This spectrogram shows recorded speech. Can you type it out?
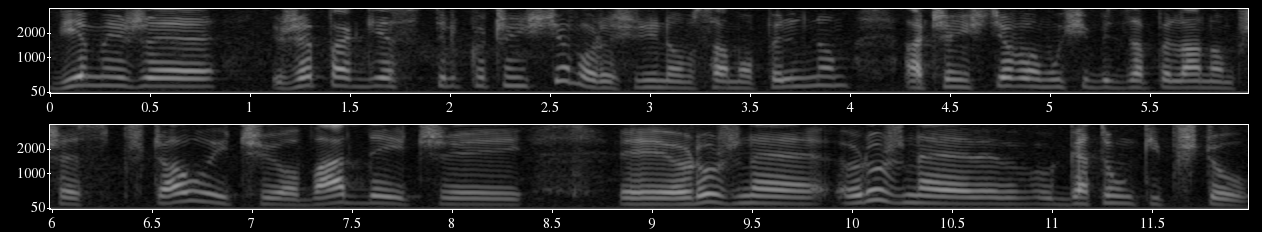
wiemy, że rzepak jest tylko częściowo rośliną samopylną, a częściowo musi być zapylaną przez pszczoły, czy owady, czy y, różne, różne gatunki pszczół.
